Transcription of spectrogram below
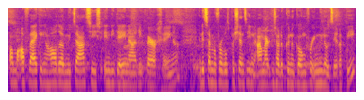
allemaal afwijkingen hadden, mutaties in die DNA repair genen. En dit zijn bijvoorbeeld patiënten die in aanmerking zouden kunnen komen voor immunotherapie.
